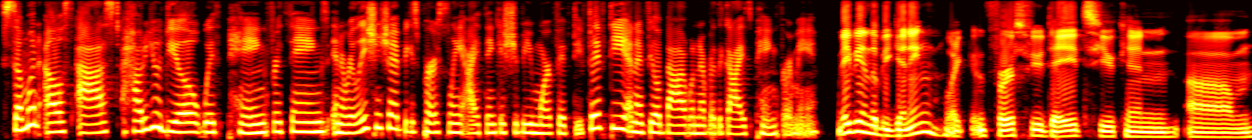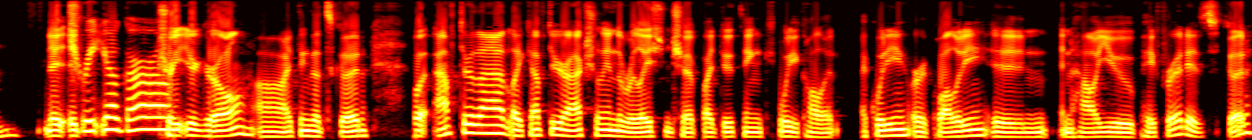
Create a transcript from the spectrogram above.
Someone else asked, How do you deal with paying for things in a relationship? Because personally, I think it should be more 50 50, and I feel bad whenever the guy's paying for me. Maybe in the beginning, like in first few dates, you can um, it- Treat your girl. treat your girl. Uh, I think that's good. But after that, like after you're actually in the relationship, I do think what do you call it? Equity or equality in in how you pay for it is good.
